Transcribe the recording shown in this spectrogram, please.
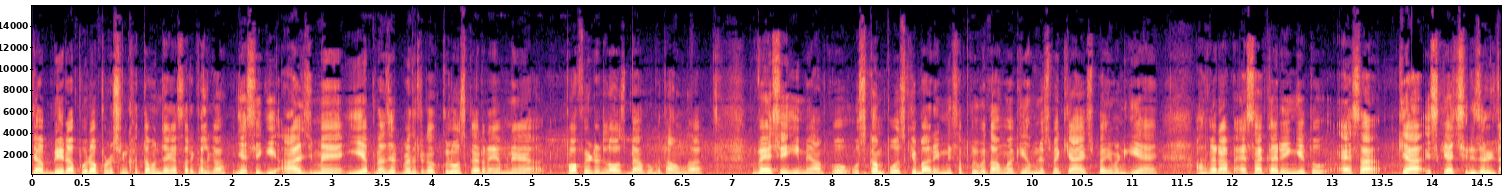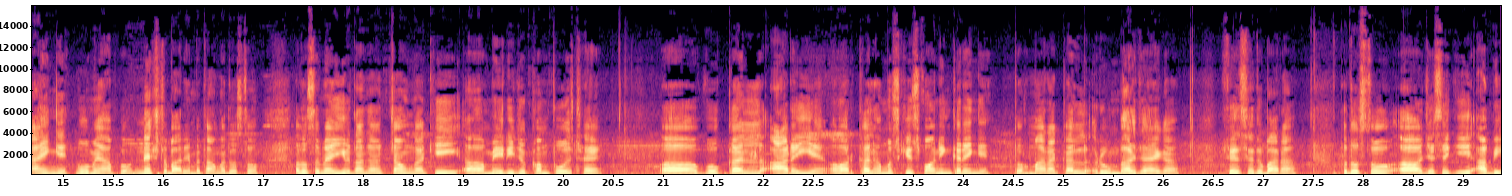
जब मेरा पूरा प्रोडक्शन ख़त्म हो जाएगा सर्कल का, जैसे कि आज मैं ये अपना जेट मेथड का क्लोज़ कर रहे हैं हमने प्रॉफिट एंड लॉस मैं आपको बताऊँगा। वैसे ही मैं आपको उस कंपोस्ट के बारे में सब कुछ बताऊँगा कि हमने उसमें क्या एक्सपेरिमेंट किया है। अगर आप ऐसा करेंगे तो ऐसा क्या इसके अच्छे रिज़ल्ट आएँगे, वो मैं आपको नेक्स्ट बारे में बताऊँगा दोस्तों। और दोस्तों, मैं ये बताना चाहूँगा कि मेरी जो कंपोस्ट है वो कल आ रही है और कल हम उसकी स्पॉनिंग करेंगे तो हमारा कल रूम भर जाएगा फिर से दोबारा। तो दोस्तों जैसे कि अभी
